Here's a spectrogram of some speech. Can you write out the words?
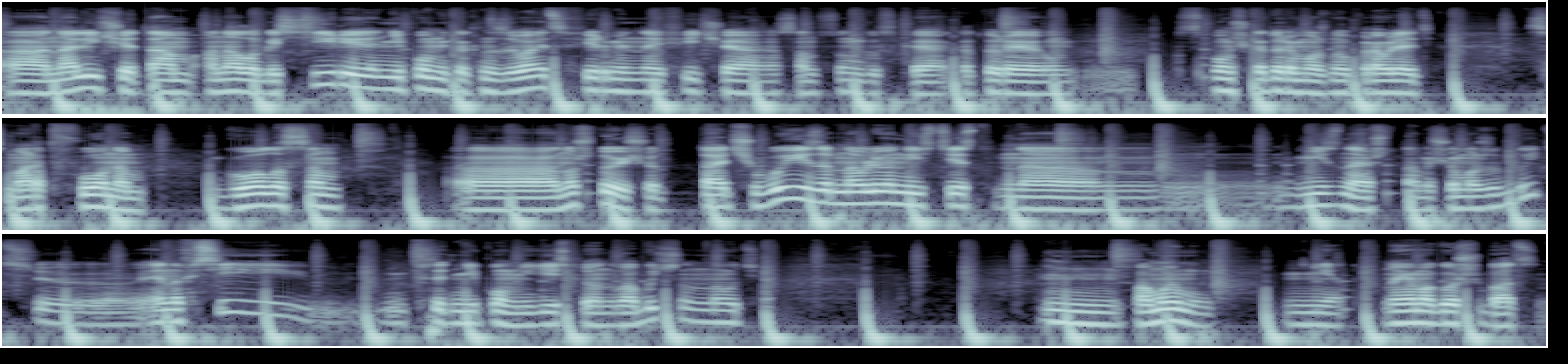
Э, Наличие там аналога Siri, не помню, как называется фирменная фича самсунговская, которая, с помощью которой можно управлять смартфоном, голосом. Ну что еще? TouchWiz обновленный, естественно. Не знаю, что там еще может быть. Э, NFC, кстати, не помню, есть ли он в обычном ноуте. По-моему, нет, но я могу ошибаться.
